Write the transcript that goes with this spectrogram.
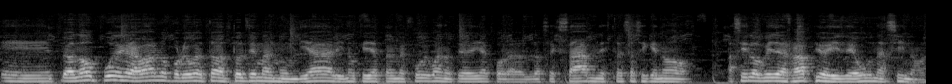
Eh, pero no pude grabarlo porque bueno, estaba todo el tema del mundial y no quería perderme fútbol, bueno, todavía con los exámenes, todo eso, así que no, así lo vi de rápido y de una así no.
